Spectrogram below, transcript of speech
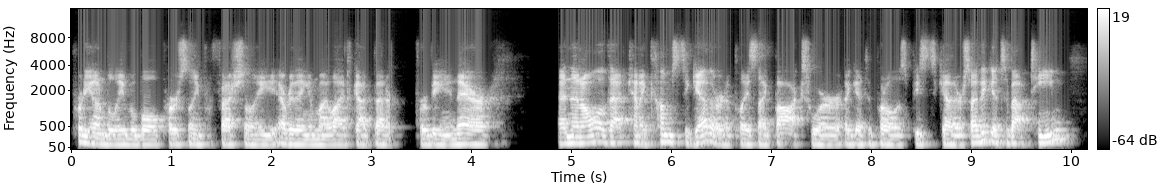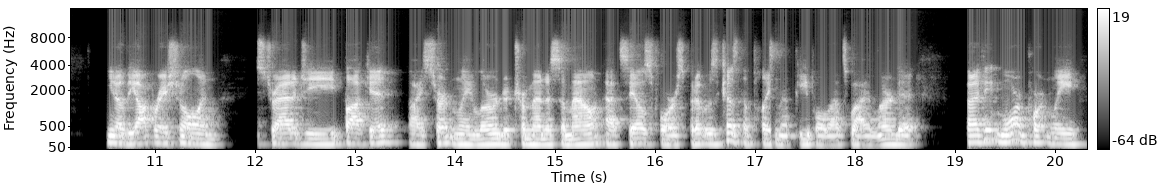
pretty unbelievable personally, professionally. Everything in my life got better for being there. And then all of that kind of comes together in a place like Box where I get to put all those pieces together. So I think it's about team. You know, the operational and strategy bucket, I certainly learned a tremendous amount at Salesforce, but it was because of the place and the people. That's why I learned it. But I think more importantly,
